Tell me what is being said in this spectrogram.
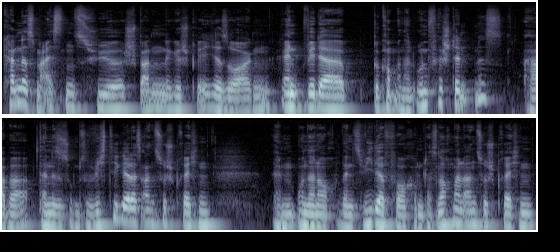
kann das meistens für spannende Gespräche sorgen. Entweder bekommt man dann Unverständnis, aber dann ist es umso wichtiger, das anzusprechen ähm, und dann auch, wenn es wieder vorkommt, das nochmal anzusprechen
